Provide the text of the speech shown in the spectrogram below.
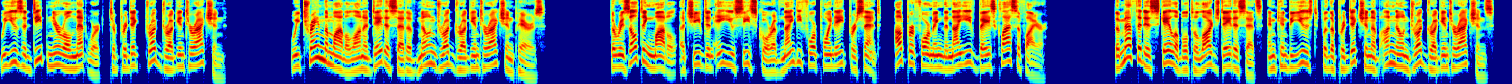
we use a deep neural network to predict drug drug interaction. We train the model on a dataset of known drug drug interaction pairs. The resulting model achieved an AUC score of 94.8%, outperforming the naive Bayes classifier. The method is scalable to large datasets and can be used for the prediction of unknown drug drug interactions.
